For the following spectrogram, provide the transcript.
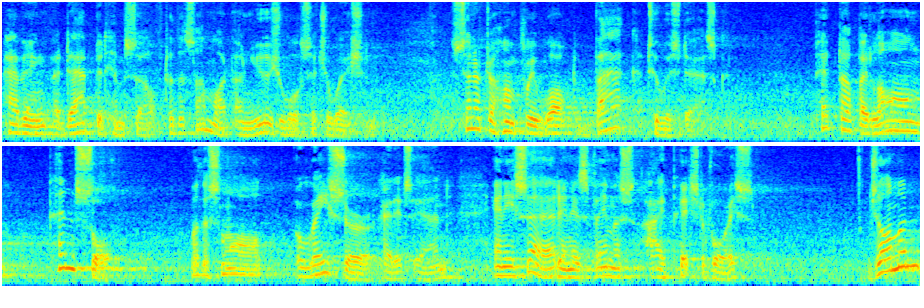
having adapted himself to the somewhat unusual situation, Senator Humphrey walked back to his desk, picked up a long pencil with a small eraser at its end, and he said in his famous high pitched voice, Gentlemen,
